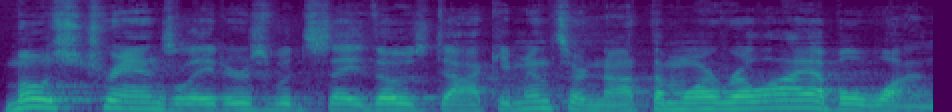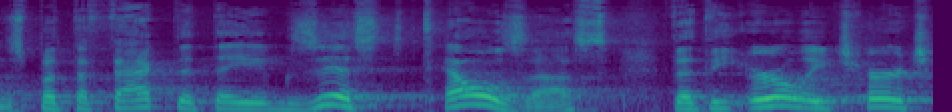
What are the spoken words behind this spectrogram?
Most translators would say those documents are not the more reliable ones, but the fact that they exist tells us that the early church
